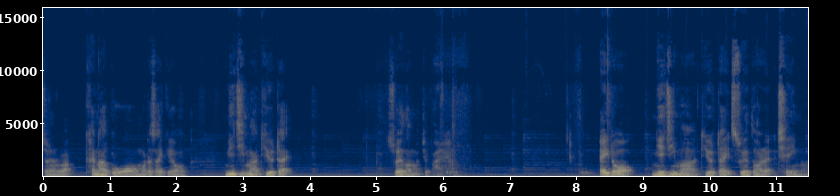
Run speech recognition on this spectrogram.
ကျွန်တော်တို့ကခန္ဓာကိုယ်ရောမော်တော်ဆိုင်ကယ်ရောမြေကြီးမှာဒီရွတ်တိုက်ဆွဲသွားမှာဖြစ်ပါတယ်အဲ့တော့မြေကြီးမှာဒီရွတ်တိုက်ဆွဲသွားတဲ့အချိန်မှာ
